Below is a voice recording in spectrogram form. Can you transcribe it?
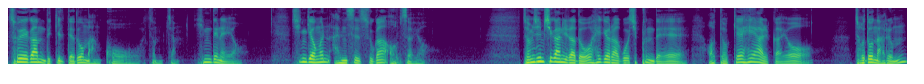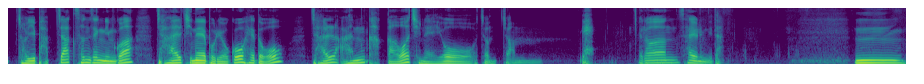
소외감 느낄 때도 많고 점점 힘드네요. 신경은 안 쓸 수가 없어요. 점심시간이라도 해결하고 싶은데 어떻게 해야 할까요? 저도 나름 저희 밥작 선생님과 잘 지내보려고 해도 잘 안 가까워지네요. 점점. 네. 이런 사연입니다. 음,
